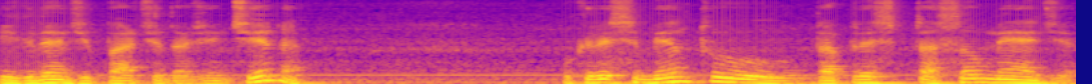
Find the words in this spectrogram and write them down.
e grande parte da Argentina, o crescimento da precipitação média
